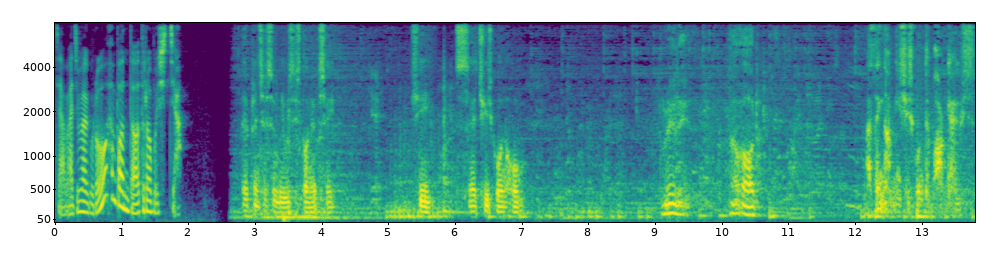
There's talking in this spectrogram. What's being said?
자 마지막으로 한 번 더 들어보시죠. Uh, Princess Louise has gone outside. She said she's going home. Really? How odd. I think that means she's going to Park House.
